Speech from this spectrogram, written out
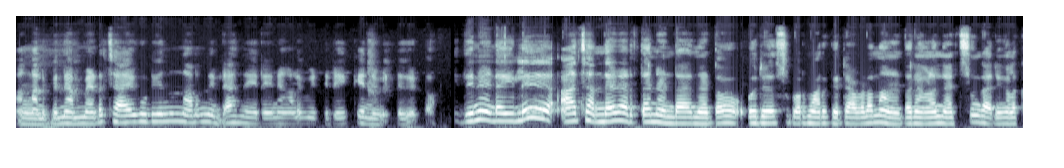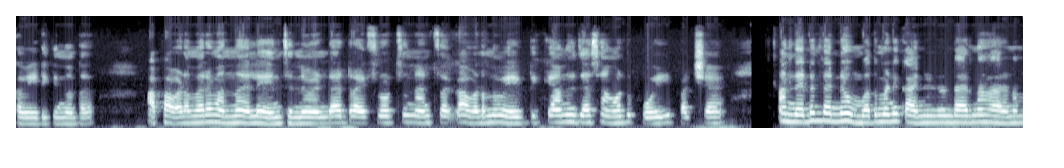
അങ്ങനെ പിന്നെ അമ്മയുടെ ചായ കുടിയൊന്നും നടന്നില്ല. നേരെ ഞങ്ങൾ വീട്ടിലേക്ക് എന്നെ വിട്ട് കേട്ടോ. ഇതിനിടയിൽ ആ ചന്തയുടെ അടുത്ത് തന്നെ ഉണ്ടായിരുന്നു കേട്ടോ ഒരു സൂപ്പർ മാർക്കറ്റ് അവിടെ നിന്നാണ് കേട്ടോ ഞങ്ങൾ നട്ട്സും കാര്യങ്ങളൊക്കെ മേടിക്കുന്നത്. അപ്പൊ അവിടം വരെ വന്നതല്ലേ? എഞ്ചിന് വേണ്ട ഡ്രൈ ഫ്രൂട്ട്സും നട്ട്സ് ഒക്കെ അവിടെ നിന്ന് വേടിക്കാന്ന് വിചാരിച്ച് അങ്ങോട്ട് പോയി. പക്ഷേ അന്നേരം തന്നെ ഒമ്പത് മണി കഴിഞ്ഞിട്ടുണ്ടായിരുന്ന കാരണം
